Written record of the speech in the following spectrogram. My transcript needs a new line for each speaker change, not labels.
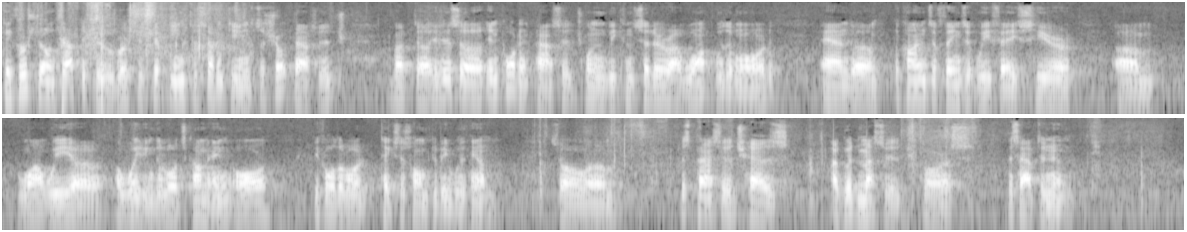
Okay, First John chapter 2, verses 15 to 17. It's a short passage, but uh, it is an important passage when we consider our walk with the Lord and uh, the kinds of things that we face here um, while we are awaiting the Lord's coming or before the Lord takes us home to be with Him. So, um, this passage has a good message for us this afternoon.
